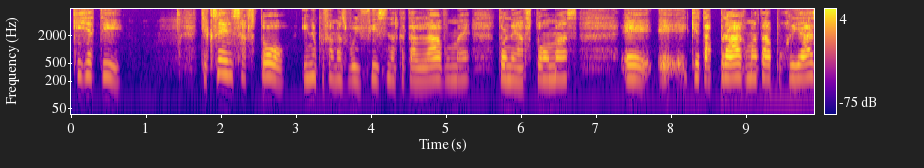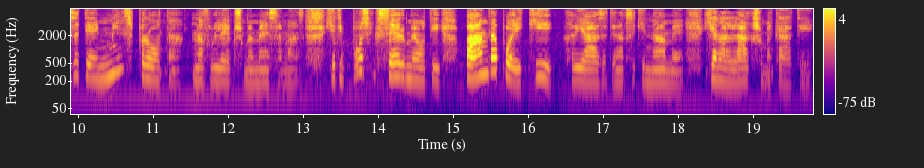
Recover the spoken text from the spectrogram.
και γιατί. Και ξέρεις αυτό είναι που θα μας βοηθήσει να καταλάβουμε τον εαυτό μας ε, ε, και τα πράγματα που χρειάζεται εμείς πρώτα να δουλέψουμε μέσα μας. Γιατί πώς ξέρουμε ότι πάντα από εκεί χρειάζεται να ξεκινάμε για να αλλάξουμε κάτι;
